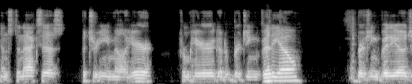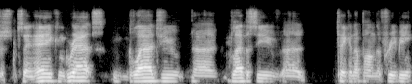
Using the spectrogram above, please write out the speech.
instant access. Put your email here. From here, go to bridging video bridging video just saying hey congrats. Glad you uh, glad to see you uh, taken up on the freebie.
